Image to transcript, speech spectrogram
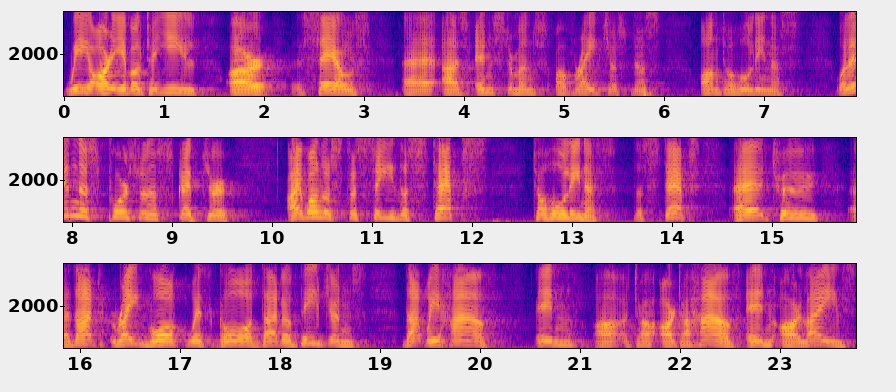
we are able to yield ourselves uh, as instruments of righteousness unto holiness? Well, in this portion of Scripture, I want us to see the steps to holiness, the steps uh, to uh, that right walk with God, that obedience that we have in uh, to, or to have in our lives.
